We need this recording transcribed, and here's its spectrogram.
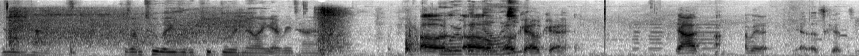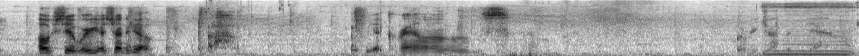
and then half. Because I'm too lazy to keep doing it like every time. Oh, Where are we oh, okay, okay. Yeah, I, I mean, yeah, that's good. Too. Oh shit, where are you guys trying to go? We got grounds. Where are we dropping down? Mm,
